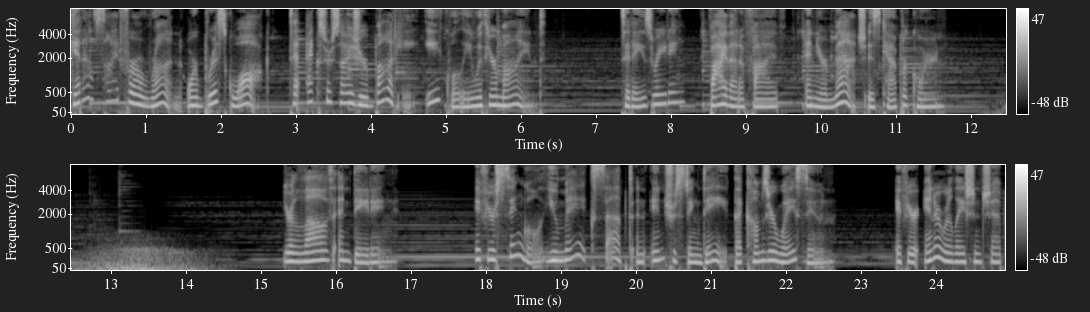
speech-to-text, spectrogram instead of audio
get outside for a run or brisk walk to exercise your body equally with your mind. Today's rating 5 out of 5, and your match is Capricorn. Your love and dating. If you're single, you may accept an interesting date that comes your way soon. If you're in a relationship,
